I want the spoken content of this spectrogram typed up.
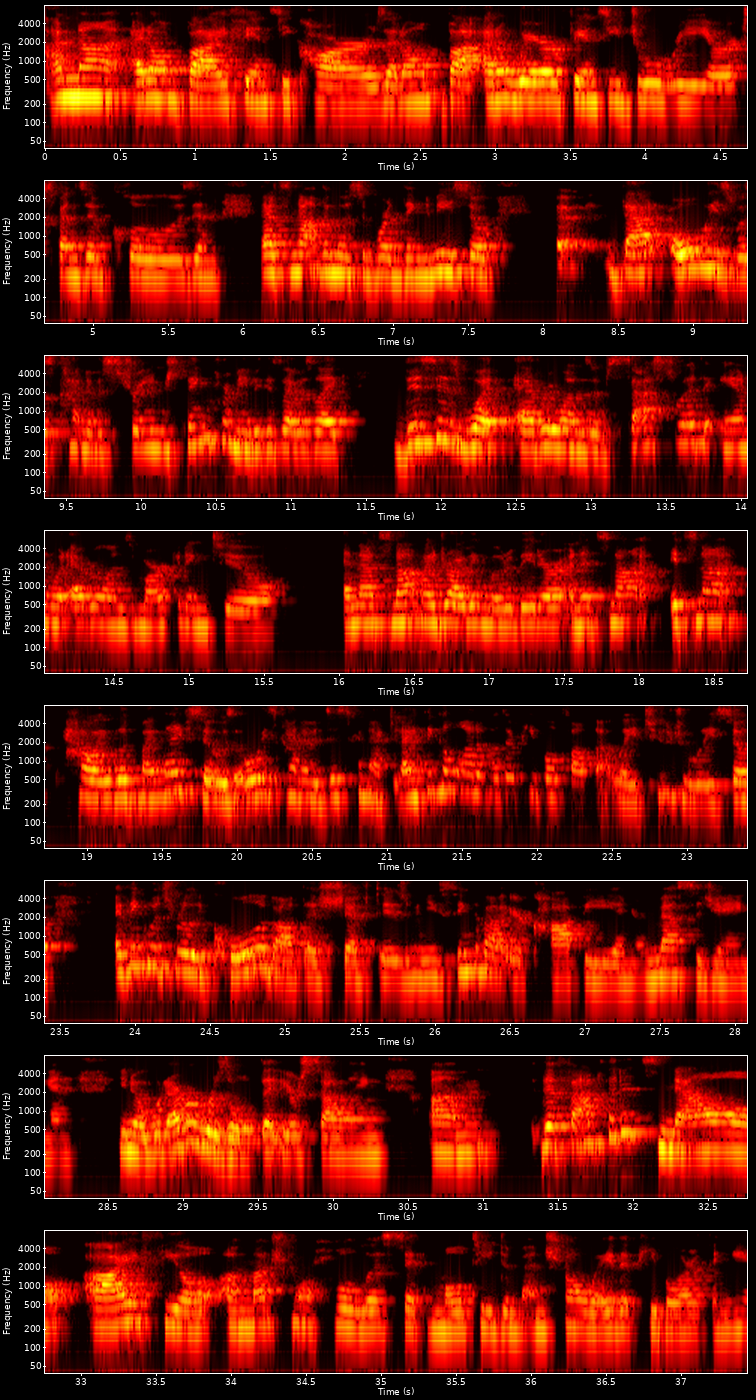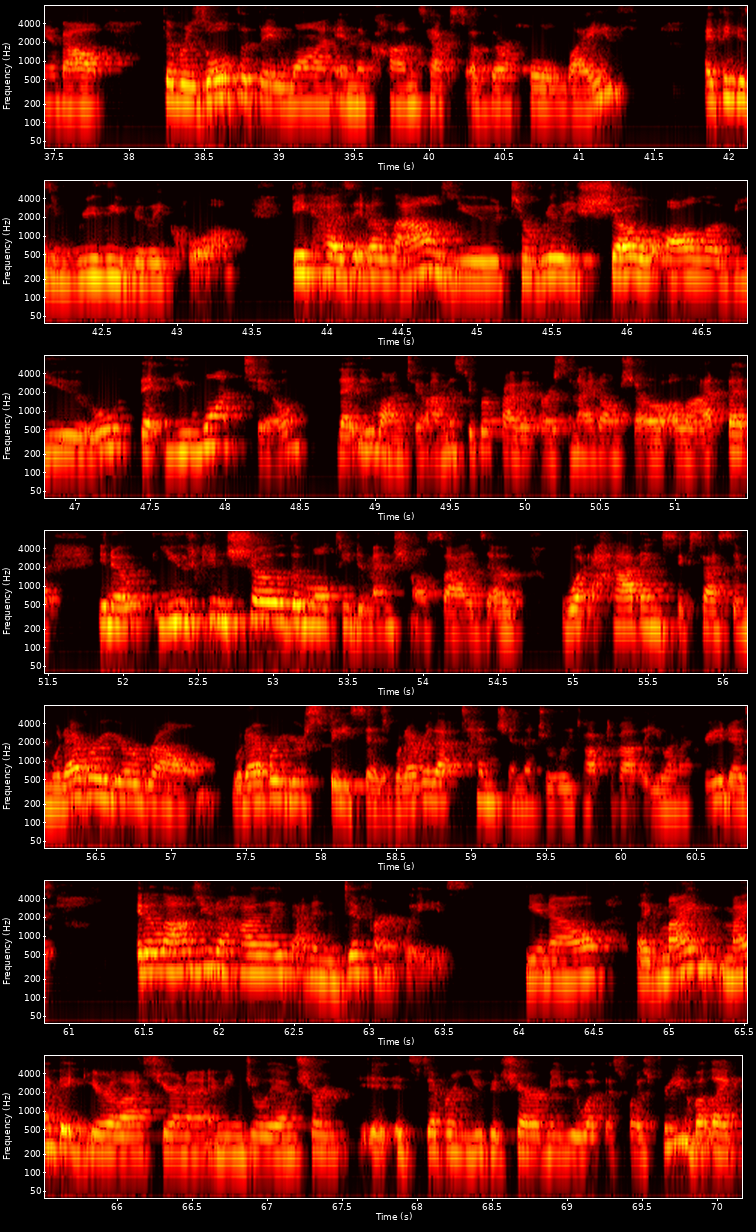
I'm not, I don't buy fancy cars. I don't buy, I don't wear fancy jewelry or expensive clothes. And that's not the most important thing to me. So uh, that always was kind of a strange thing for me because I was like, this is what everyone's obsessed with and what everyone's marketing to. And that's not my driving motivator. And it's not it's not how i live my life. So it was always kind of a disconnect. And i think a lot of other people felt that way too julie. So i think what's really cool about this shift is when you think about your copy and your messaging and you know whatever result that you're selling um, the fact that it's now i feel a much more holistic multi-dimensional way that people are thinking about the result that they want in the context of their whole life I think is really, really cool because it allows you to really show all of you that you want to, that you want to. I'm a super private person. I don't show a lot, but you know, you can show the multidimensional sides of what having success in whatever your realm, whatever your space is, whatever that tension that Julie talked about that you want to create is, it allows you to highlight that in different ways you know like my my big year last year and I, I mean julie i'm sure it, it's different you could share maybe what this was for you but like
